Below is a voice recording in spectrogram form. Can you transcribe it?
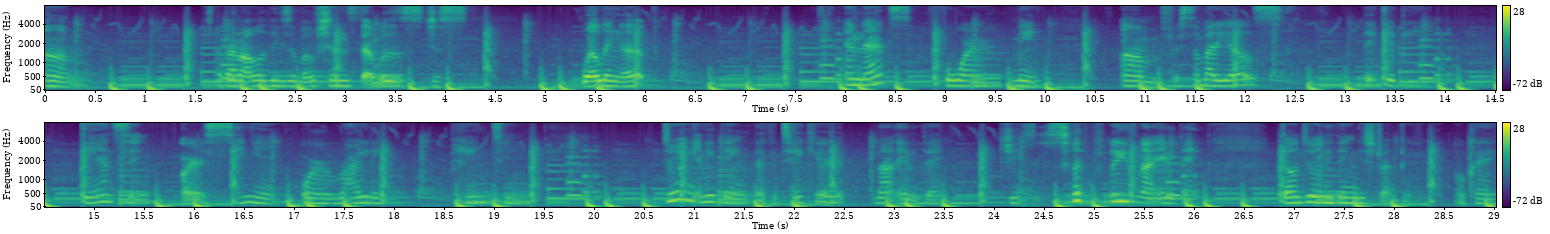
Um, about all of these emotions that was just welling up. And that's for me. Um, for somebody else, they could be dancing or singing or writing, painting, doing anything that could take care not anything. Jesus. Please not anything. Don't do anything destructive, okay?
